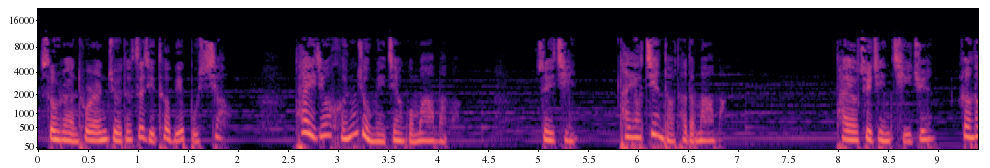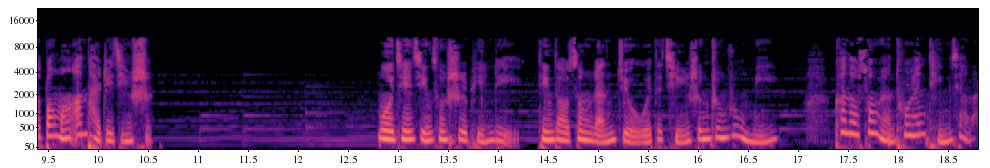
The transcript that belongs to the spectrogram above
宋冉突然觉得自己特别不孝。他已经很久没见过妈妈了，最近他要见到他的妈妈，他要去见齐军，让他帮忙安排这件事。莫千行从视频里听到宋冉久违的琴声，正入迷，看到宋冉突然停下来。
